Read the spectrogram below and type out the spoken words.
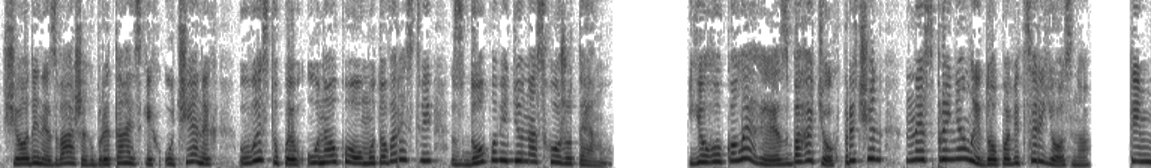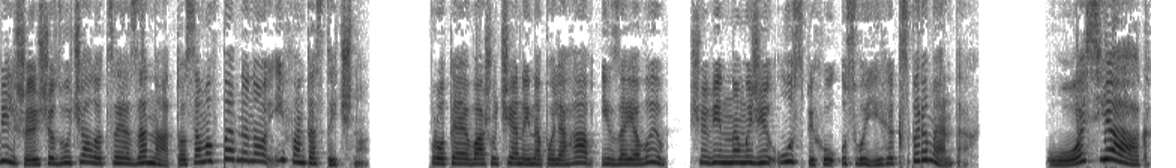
що один із ваших британських учених виступив у науковому товаристві з доповіддю на схожу тему. Його колеги з багатьох причин не сприйняли доповідь серйозно, тим більше, що звучало це занадто самовпевнено і фантастично. Проте ваш учений наполягав і заявив, що він на межі успіху у своїх експериментах. Ось як.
